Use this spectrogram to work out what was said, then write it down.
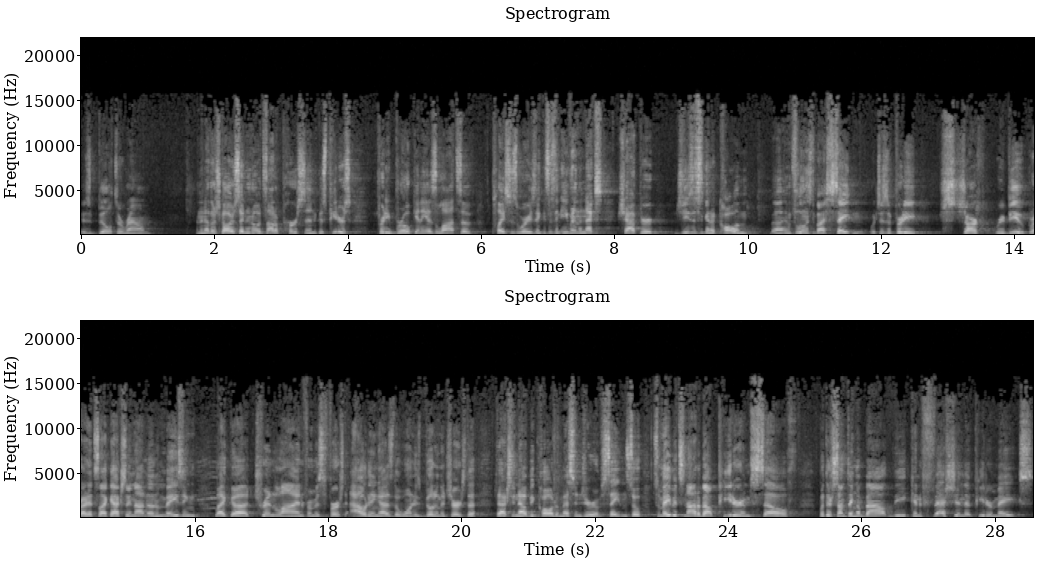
is built around. And then other scholars say, no, no, it's not a person because Peter's pretty broken. He has lots of places where he's inconsistent. Even in the next chapter, Jesus is going to call him uh, influenced by Satan, which is a pretty sharp rebuke, right? It's like actually not an amazing like uh, trend line from his first outing as the one who's building the church to, to actually now be called a messenger of Satan. So, so maybe it's not about Peter himself, but there's something about the confession that Peter makes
